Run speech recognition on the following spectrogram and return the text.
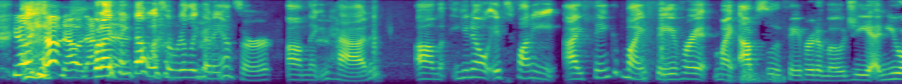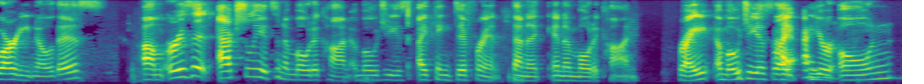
You're like, no, no, that's but I it." think that was a really good answer um, that you had. Um, you know, it's funny. I think my favorite, my absolute favorite emoji, and you already know this, um, or is it actually? It's an emoticon. Emoji is, I think, different than a, an emoticon, right? Emoji is like I- your own.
